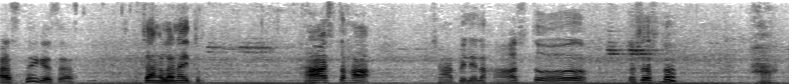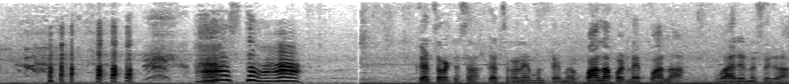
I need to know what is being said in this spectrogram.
हसतंय कसं चांगला नाही तो. हा असतो हा. चहा पिलेला हा असतो कसं असतो? हा. हा असतो हा. कचरा कसा? कचरा नाही म्हणताय मग पाला पडलाय पाला. वाऱ्यानं सगळा.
